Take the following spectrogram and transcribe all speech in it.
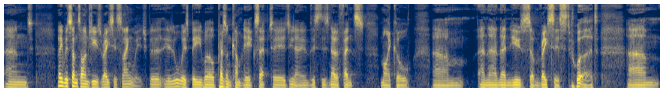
and they would sometimes use racist language, but it'd always be, well, present company accepted, you know, this is no offence, Michael. Um, and then, then use some racist word. Um,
